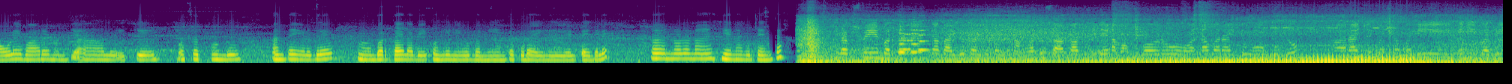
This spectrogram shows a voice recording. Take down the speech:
ಅವಳೇ ಬಾರೆ ಮಂತ್ರಾಲಯಕ್ಕೆ ಬಸ್ ಹತ್ಕೊಂಡು ಅಂತ ಹೇಳಿದ್ರೆ ಬರ್ತಾ ಇಲ್ಲ, ಬೇಕು ಅಂದರೆ ನೀವು ಬನ್ನಿ ಅಂತ ಕೂಡ ಇಲ್ಲಿ ಹೇಳ್ತಾ ಇದ್ದಾಳೆ. ನೋಡೋಣ ಏನಾಗುತ್ತೆ ಅಂತ. ಲಕ್ಷ್ಮಿ ಬರ್ತಾಳೆ ಅಂತ ಕಾಯ್ದು ಕಾಯ್ದು ಕಾಯ್ದು ನಮಗಂತೂ ಸಾಕಾಗ್ತಿದೆ ನಮ್ಮ ಅಮ್ಮವರು ಒನ್ ಅವರ್ ಆಯಿತು ಹೋಗ್ಬಿಟ್ಟು ಆ, ರಾಯಚೂರು ಬಸ್ ಸ್ಟಾಪಲ್ಲಿ ಇದ್ದೀನಿ ಬರ್ರಿ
